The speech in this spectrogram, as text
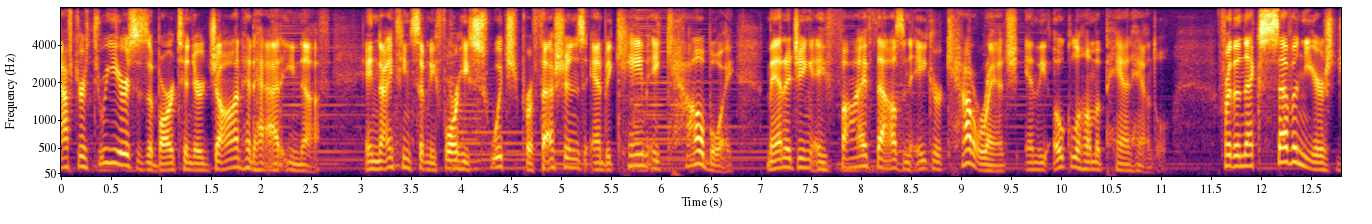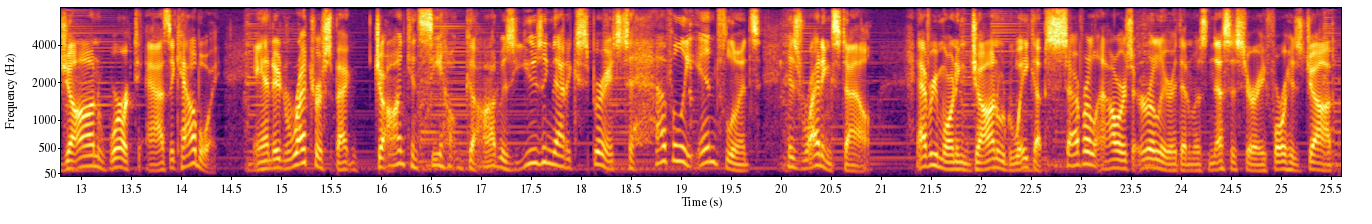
After three years as a bartender, John had had enough. In 1974, he switched professions and became a cowboy, managing a 5,000 acre cattle ranch in the Oklahoma panhandle. For the next seven years, John worked as a cowboy. And in retrospect, John can see how God was using that experience to heavily influence his writing style. Every morning, John would wake up several hours earlier than was necessary for his job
